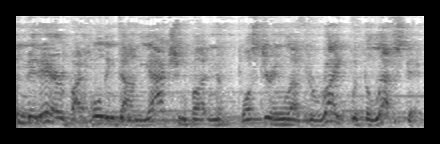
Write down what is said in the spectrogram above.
In midair by holding down the action button while steering left or right with the left stick.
